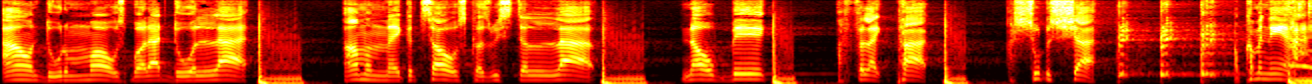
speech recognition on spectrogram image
I don't do the most, but I do a lot. I'ma make a toast, cause we still alive. No big, I feel like Pac. I shoot a shot. I'm coming in hot.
